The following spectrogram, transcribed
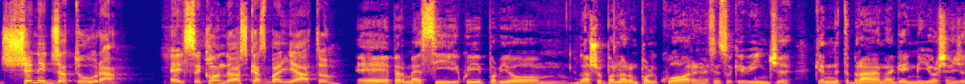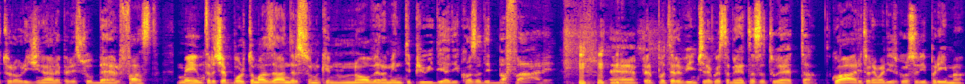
Sceneggiatura. È il secondo Oscar sbagliato? Eh, per me sì, qui proprio mh, mm, lascio parlare un po' il cuore, nel senso che vince Kenneth Branagh in miglior sceneggiatura originale per il suo Belfast, mentre c'è Paul Thomas Anderson che non ho veramente più idea di cosa debba fare eh, per poter vincere questa benedetta statuetta. Qua ritorniamo al discorso di prima,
